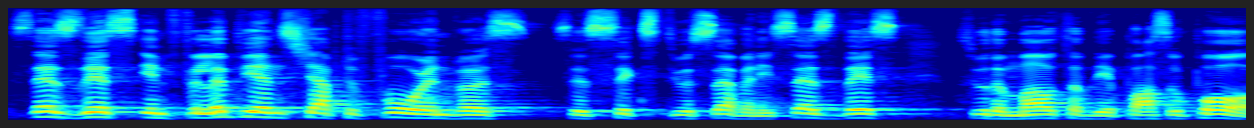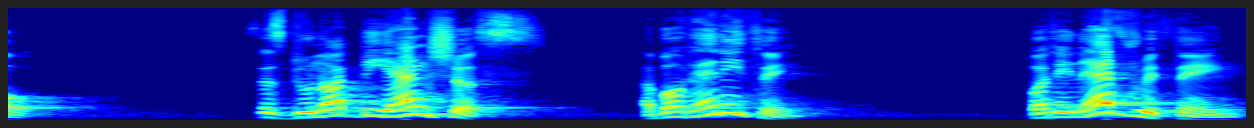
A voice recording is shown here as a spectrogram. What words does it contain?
says this in Philippians chapter 4 and verses 6 through 7. He says this through the mouth of the Apostle Paul. He says, Do not be anxious about anything, but in everything,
